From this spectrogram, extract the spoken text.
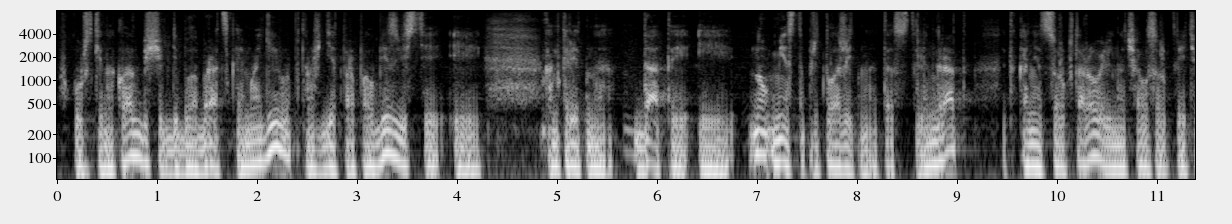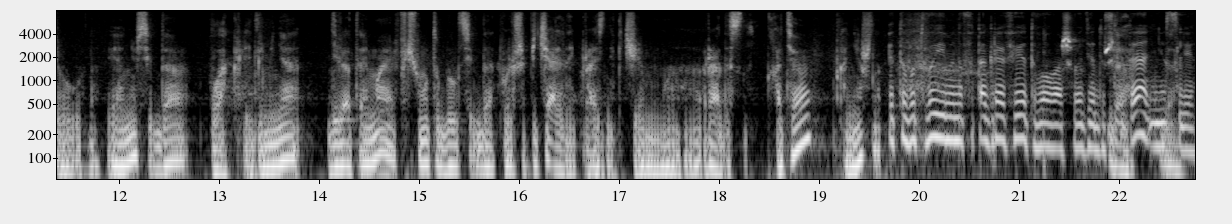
в Курске на кладбище, где была братская могила, потому что дед пропал без вести, и конкретно даты и, ну, место предположительно, это Сталинград, это конец 42 или начало 43 года. И они всегда плакали. Для меня 9 мая почему-то был всегда больше печальный праздник, чем э, радостный. Хотя, конечно, Это вот вы именно фотографию этого вашего дедушки, да, несли?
